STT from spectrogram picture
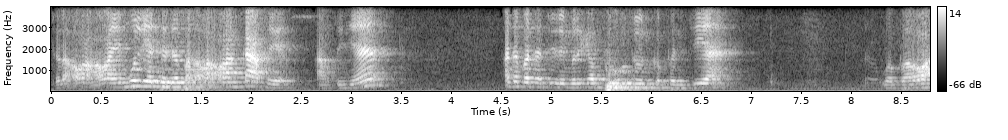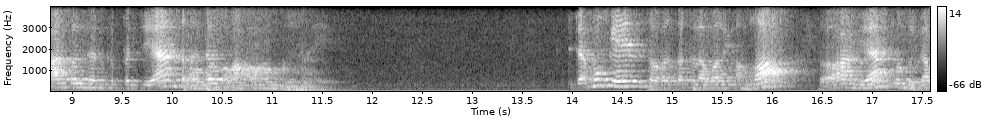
Adalah orang-orang yang mulia di hadapan orang-orang kafir. Artinya ada pada diri mereka burudun kebencian, wabarakatun dan kebencian terhadap orang-orang musyrik. Tidak mungkin seorang itu adalah wali Allah, seorang yang memberikan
